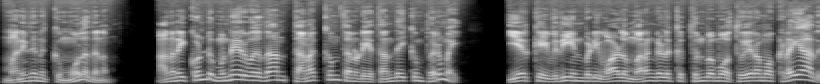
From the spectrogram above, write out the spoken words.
மனிதனுக்கு மூலதனம். அதனைக் கொண்டு முன்னேறுவதுதான் தனக்கும் தன்னுடைய தந்தைக்கும் பெருமை. இயற்கை விதியின்படி வாழும் மரங்களுக்கு துன்பமோ துயரமோ கிடையாது.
